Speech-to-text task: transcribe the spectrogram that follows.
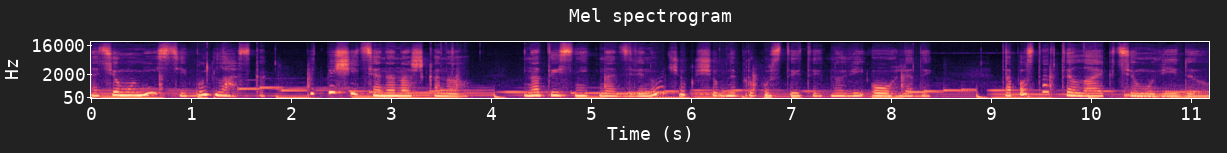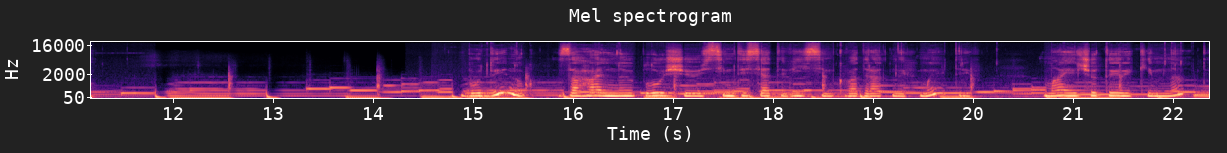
На цьому місці, будь ласка, підпишіться на наш канал, натисніть на дзвіночок, щоб не пропустити нові огляди, та поставте лайк цьому відео. Будинок загальною площею 78 квадратних метрів має 4 кімнати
